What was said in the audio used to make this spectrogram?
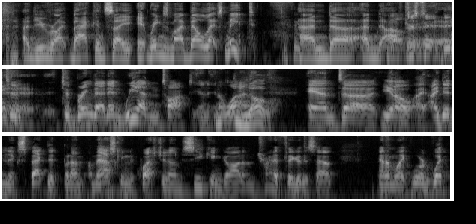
and you write back and say, "It rings my bell. Let's meet." and uh, and Well, after just to, to to bring that in, we hadn't talked in, in a while. no, And, uh, you know, I, I didn't expect it, but I'm, I'm asking the question, I'm seeking God, and I'm trying to figure this out. And I'm like, Lord, what,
